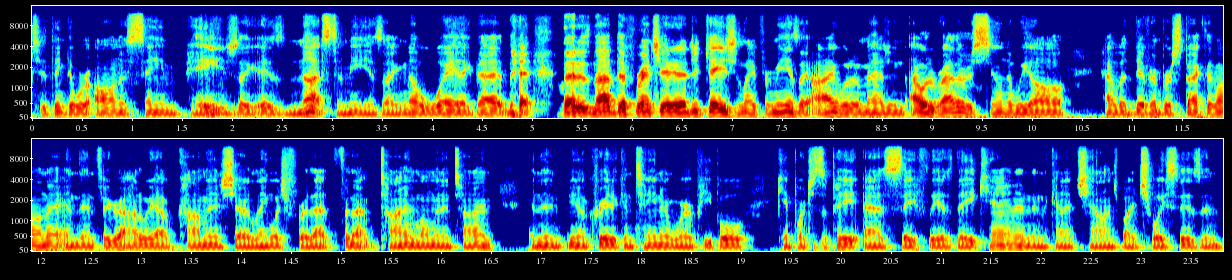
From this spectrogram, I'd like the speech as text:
to think that we're all on the same page like is nuts to me it's like no way like that that that is not differentiated education like for me it's like i would imagine i would rather assume that we all have a different perspective on that and then figure out how do we have common and shared language for that for that time moment in time and then you know create a container where people can participate as safely as they can and then kind of challenge by choices and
